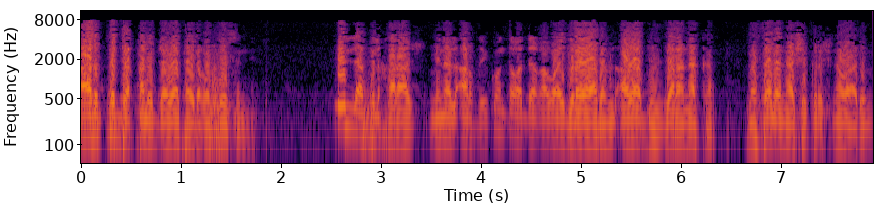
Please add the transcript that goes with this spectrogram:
أرد تدق للدوات هيد غفوسن إلا في الخراج من الأرض. كنت ودغ وايد روادم أواد زجرانك مثلا أشكر شنوادم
